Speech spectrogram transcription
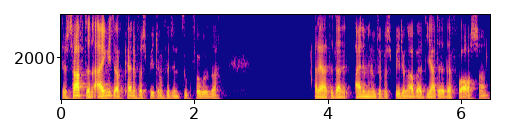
geschafft und eigentlich auch keine Verspätung für den Zug verursacht. Also er hatte dann eine Minute Verspätung, aber die hatte er davor auch schon.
